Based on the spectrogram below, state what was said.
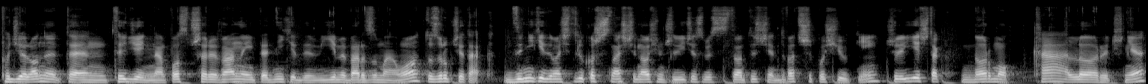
podzielony ten tydzień na post przerywany i te dni, kiedy jemy bardzo mało, to zróbcie tak. Dni, kiedy macie tylko 16 na 8, czyli licie sobie systematycznie 2-3 posiłki, czyli jeść tak normokalorycznie,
